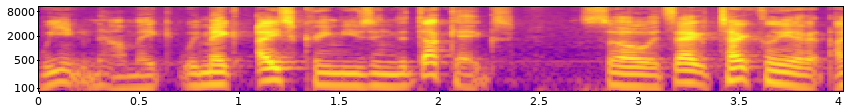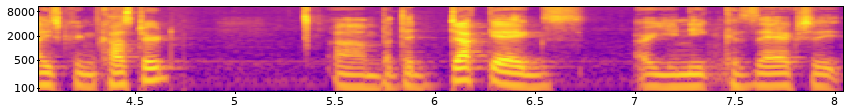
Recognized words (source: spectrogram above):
we now make we make ice cream using the duck eggs so it's technically an ice cream custard um, but the duck eggs are unique because they actually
